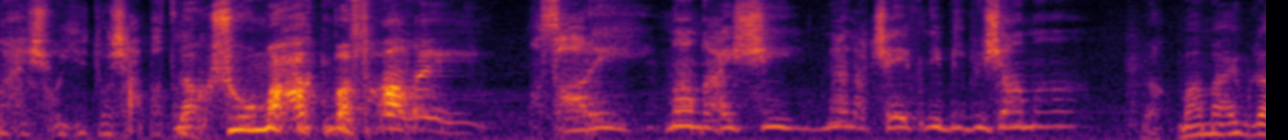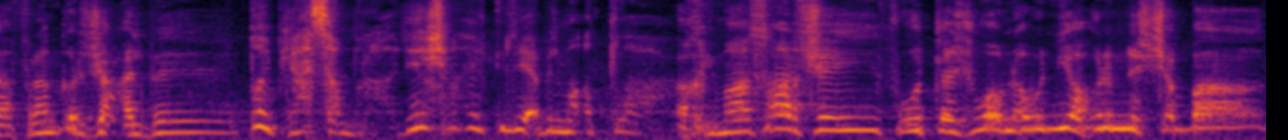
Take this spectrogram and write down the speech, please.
معي شوية وجع بطن لك شو معك؟ مصاري. مصاري؟ ما معي شيء مالك شايفني بالبيجامة؟ لك ما معي ولا فرنك ارجع على البيت. طيب يا سمرة ليش ما قلت لي قبل ما أطلع؟ أخي ما صار شيء فوت لجوا وناولني هون من الشباك.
